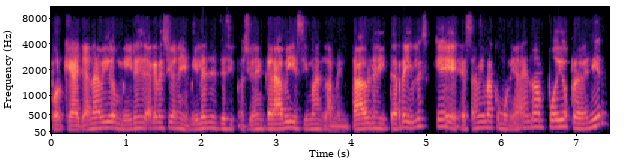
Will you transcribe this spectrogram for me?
porque hayan habido miles de agresiones y miles de, situaciones gravísimas, lamentables y terribles que esas mismas comunidades no han podido prevenir.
